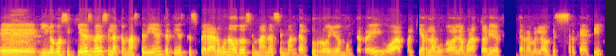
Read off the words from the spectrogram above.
Eh, y luego, si quieres ver si la tomaste bien, te tienes que esperar una o dos semanas en mandar tu rollo a Monterrey o a cualquier laboratorio de revelado que esté cerca de ti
